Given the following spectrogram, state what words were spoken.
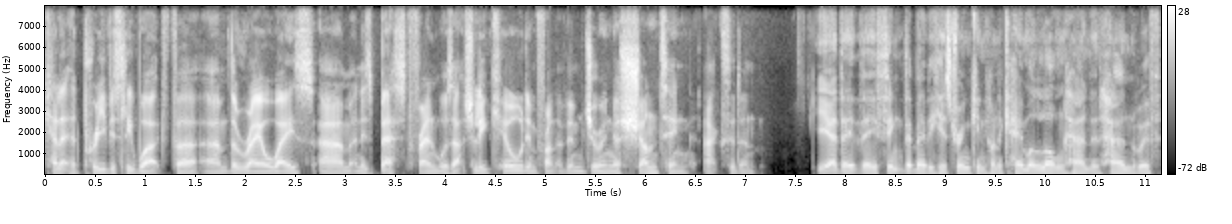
Kellett had previously worked for um, the railways, um, and his best friend was actually killed in front of him during a shunting accident. Yeah, they, they think that maybe his drinking kind of came along hand in hand with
